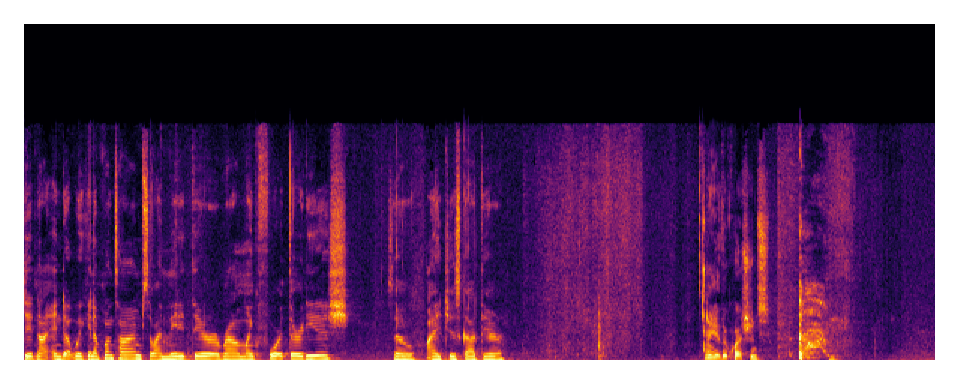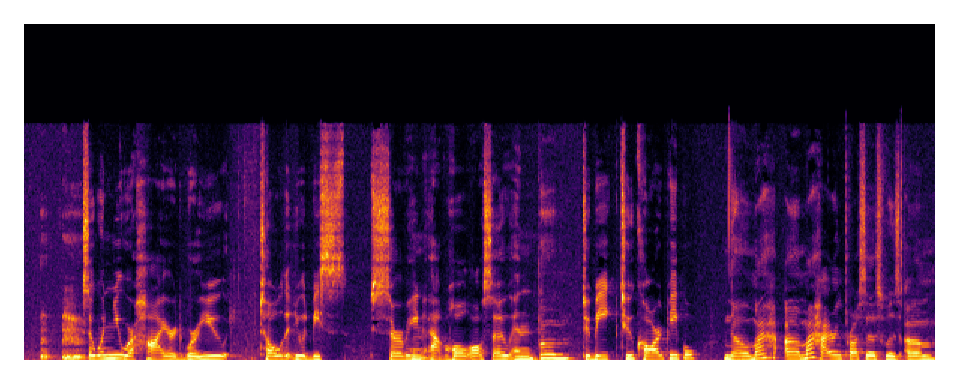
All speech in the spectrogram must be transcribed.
did not end up waking up on time, so I made it there around like 4:30 ish. So I just got there. Any other questions? So when you were hired, were you told that you would be s- serving alcohol also and um, to be two card people? No, my uh, my hiring process was um,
